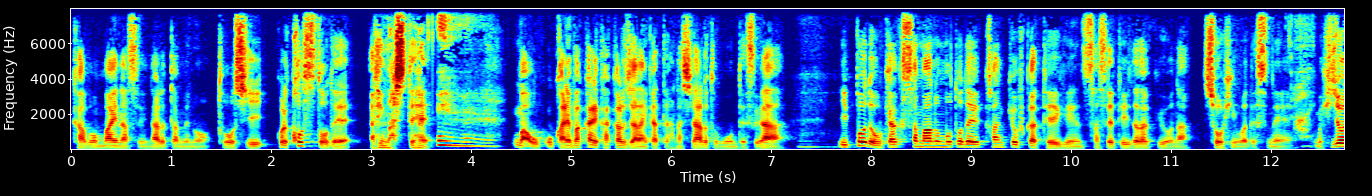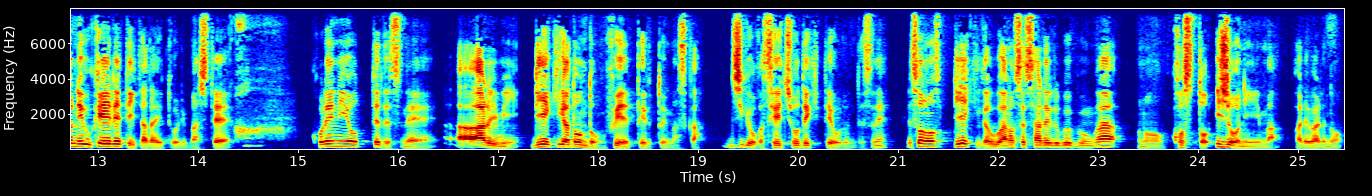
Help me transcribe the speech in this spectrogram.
カーボンマイナスになるための投資、これコストでありまして、えー、まあお金ばっかりかかるじゃないかって話あると思うんですが、うん、一方でお客様のもとで環境負荷低減させていただくような商品はですね、はい、非常に受け入れていただいておりまして、はあ、これによってですね、ある意味利益がどんどん増えていると言いますか、事業が成長できておるんですね。その利益が上乗せされる部分は、このコスト以上に今、我々の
